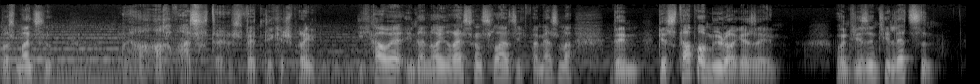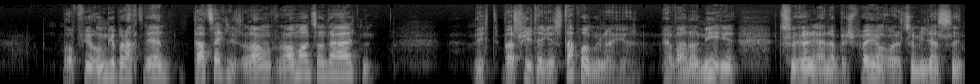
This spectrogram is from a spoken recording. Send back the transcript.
Was meinst du? Ja, ach was, das wird nicht gesprengt. Ich habe in der neuen Reichskanzlei, als ich beim ersten Mal den Gestapo-Müller gesehen. Und wir sind die Letzten ob wir umgebracht werden. Tatsächlich, so haben, so haben wir uns unterhalten. Nicht? Was will der Gestapo-Müller hier? Der war noch nie zu irgendeiner Besprechung oder zumindest in,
